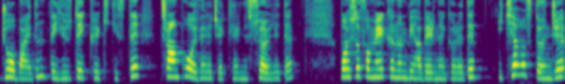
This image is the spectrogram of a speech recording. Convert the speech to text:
Joe Biden ve %42'si de Trump'a oy vereceklerini söyledi. Voice of America'nın bir haberine göre de İki hafta önce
